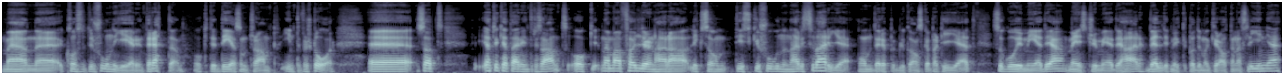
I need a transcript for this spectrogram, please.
Men eh, konstitutionen ger inte rätten och det är det som Trump inte förstår. Eh, så att jag tycker att det här är intressant och när man följer den här liksom, diskussionen här i Sverige om det republikanska partiet så går ju media, mainstream media här, väldigt mycket på demokraternas linje.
